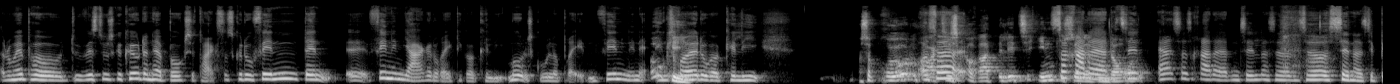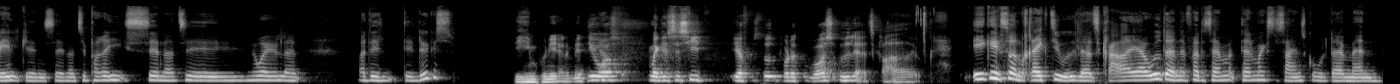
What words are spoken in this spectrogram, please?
er du med på, du, hvis du skal købe den her buksedragt, så skal du finde, den, øh, finde en jakke, du rigtig godt kan lide, mål skulderbredden, find en, okay. en trøje, du godt kan lide, Og så prøver du Og så- faktisk at rette det lidt til, inden så du sender den derover. til, ja, så retter jeg den til, og så, så sender jeg til Belgien, sender til Paris, sender til Nordjylland, og det, det lykkes. Det er imponerende. Men det er jo også, man kan så sige, jeg forstod på dig, du er også udlært skrædder jo. Ikke sådan rigtig udlært skrædder. Jeg er uddannet fra det Danmarks Designskole, da man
